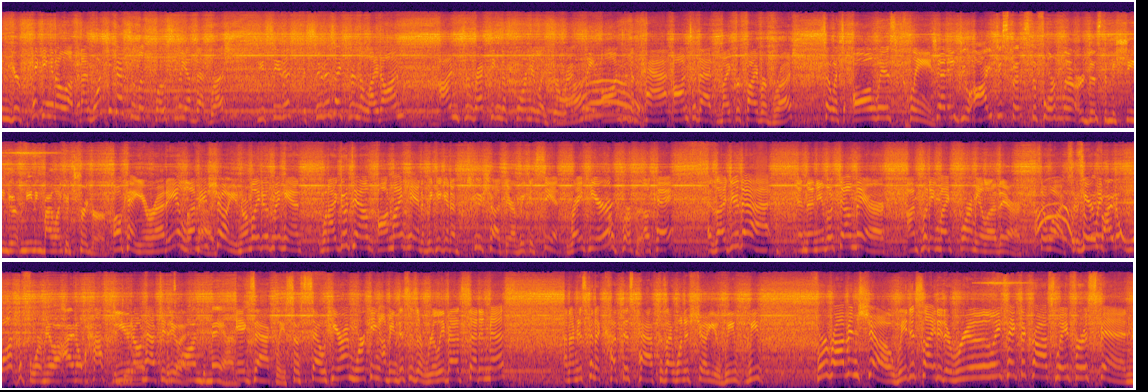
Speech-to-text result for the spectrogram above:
and you're picking it all up. And I want you guys to look closely of that brush. Do you see this? As soon as I turn the light on, I'm directing the formula directly onto the Ah. pad, onto that microfiber brush. So it's always clean. Jeni, do I dispense the formula or does the machine do it, meaning by like a trigger? Okay, you ready? Let me show you. Normally I do it with my hand. When I go down on my hand, if we could get a two shot there, if we could see it right here. Oh, perfect. Okay? As I do that, and then you look down there, I'm putting my formula there. So ah, watch. Oh, So here if we I don't want the formula, I don't have to You do don't it. have to do it's it. on demand. Exactly. So so here I'm working. I mean, this is a really bad set and mess. And I'm just gonna cut this path because I want to show you. We we for Robin's show, we decided to really take the Crosswave for a spin.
